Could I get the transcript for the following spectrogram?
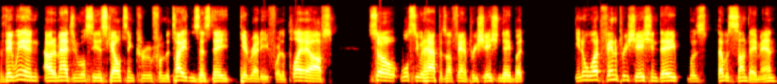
If they win, I would imagine we'll see the skeleton crew from the Titans as they get ready for the playoffs. So we'll see what happens on Fan Appreciation Day. But you know what? Fan Appreciation Day was that was Sunday, man.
